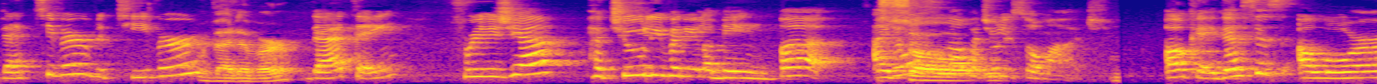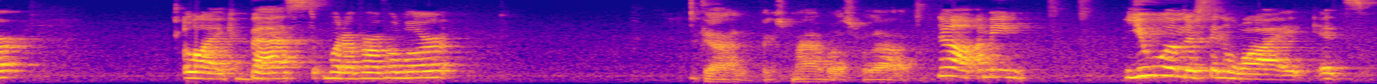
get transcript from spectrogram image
vetiver, vetiver, Vetiver. that thing, freesia, patchouli, vanilla bean. But I don't So- smell patchouli so much. Okay, this is Allure, like best whatever of Allure. God, fix my eyebrows for that. No, I mean, you will understand why it's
